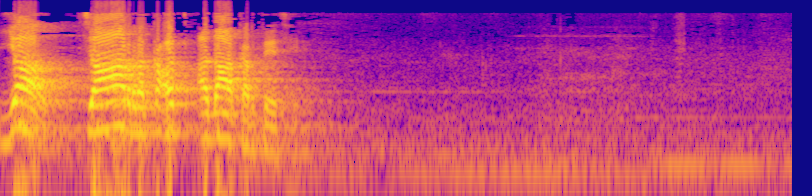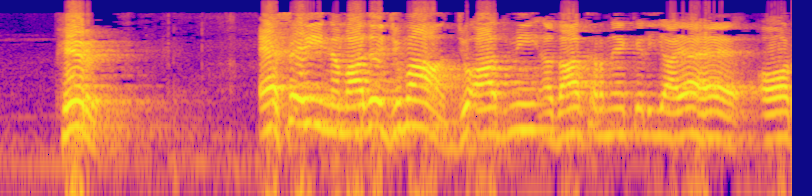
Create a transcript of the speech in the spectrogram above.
یا چار رکعت ادا کرتے تھے۔ پھر ایسے ہی نماز جمعہ جو آدمی ادا کرنے کے لیے آیا ہے اور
